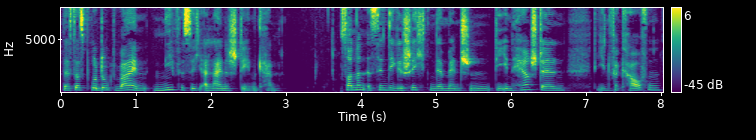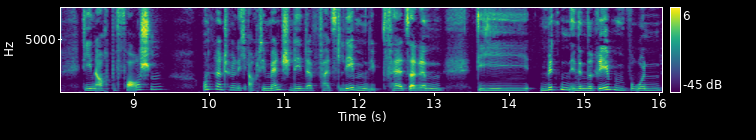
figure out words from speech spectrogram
dass das Produkt Wein nie für sich alleine stehen kann, sondern es sind die Geschichten der Menschen, die ihn herstellen, die ihn verkaufen, die ihn auch beforschen und natürlich auch die Menschen, die in der Pfalz leben, die Pfälzerinnen, die mitten in den Reben wohnen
